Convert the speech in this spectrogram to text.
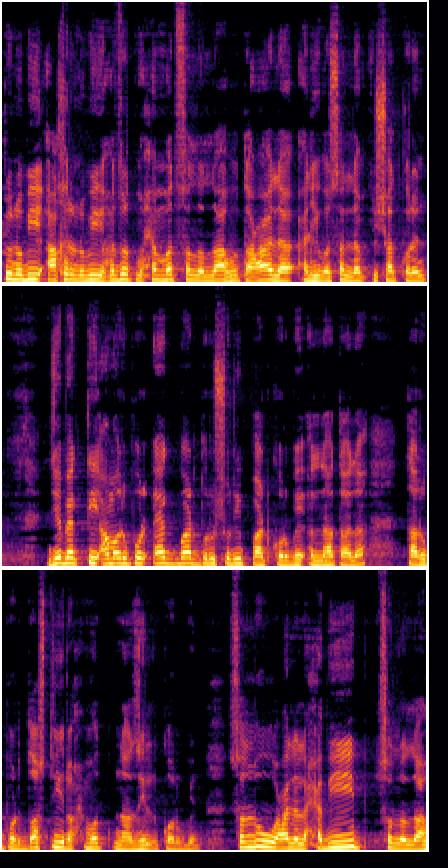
প্রিয় নবী, আখের নবী হজরত মোহাম্মদ সাল্লাহ তালা আলী ওয়াসাল্লাম ইরশাদ করেন, যে ব্যক্তি আমার উপর একবার দরুদ শরীফ পাঠ করবে, আল্লাহ তালা তার উপর দশটি রহমত নাজিল করবেন। সল্লু আল হাবিব সাল্লাহ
